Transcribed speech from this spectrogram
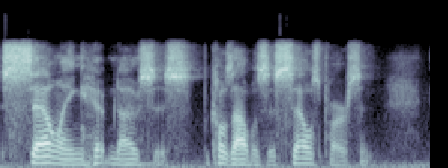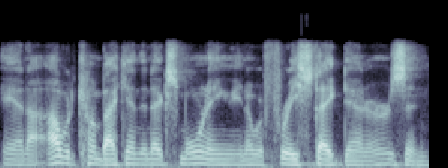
selling hypnosis because I was a salesperson and I, I, would come back in the next morning, you know, with free steak dinners and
